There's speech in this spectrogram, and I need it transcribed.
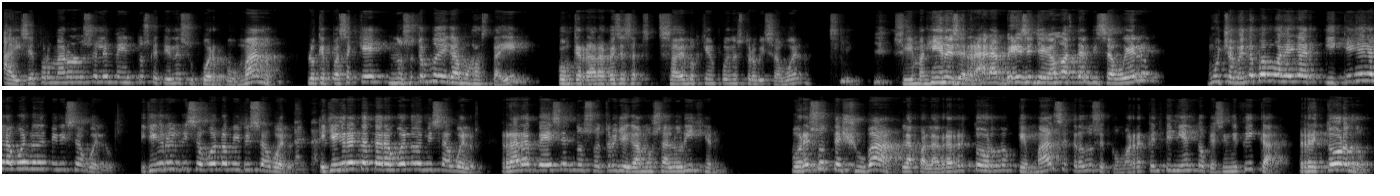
ahí se formaron los elementos que tiene su cuerpo humano. Lo que pasa es que nosotros no llegamos hasta ahí, con que raras veces sabemos quién fue nuestro bisabuelo. Sí, imagínense, raras veces llegamos hasta el bisabuelo. Mucho menos vamos a llegar. ¿Y quién era el abuelo de mi bisabuelo? ¿Y quién era el bisabuelo de mi bisabuelo? ¿Y quién era el tatarabuelo de mis abuelos? Raras veces nosotros llegamos al origen. Por eso Teshuvah, la palabra retorno, que mal se traduce como arrepentimiento, ¿qué significa? Retorno.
